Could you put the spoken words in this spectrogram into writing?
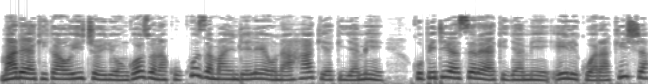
Mada ya kikao hicho iliongozwa na kukuza maendeleo na haki ya kijamii kupitia sera ya kijamii ili kuharakisha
